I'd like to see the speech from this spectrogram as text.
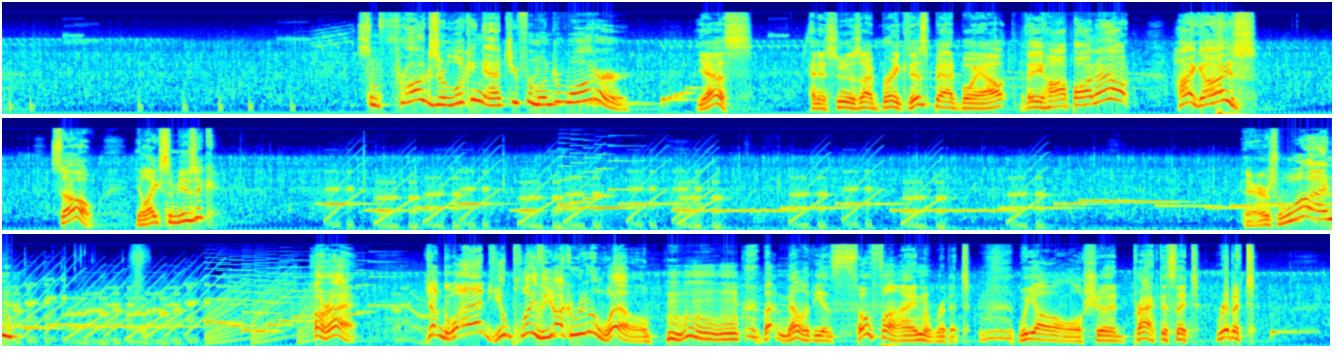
Some frogs are looking at you from underwater. Yes. And as soon as I break this bad boy out, they hop on out. Hi, guys. So, you like some music? There's one! Alright. Young lad, you play the ocarina well. Hmm, that melody is so fine, Ribbit. We all should practice it, Ribbit.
